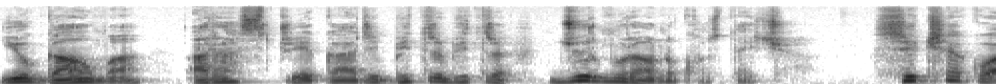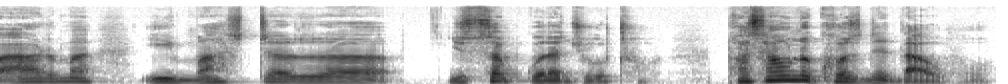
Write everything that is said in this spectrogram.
यो गाउँमा अराष्ट्रिय कार्य भित्रभित्र जुरमुराउन खोज्दैछ। शिक्षाको आडमा यी मास्टर यो सब कुरा झुट हो। फसाउन खोज्ने दाउ हो।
